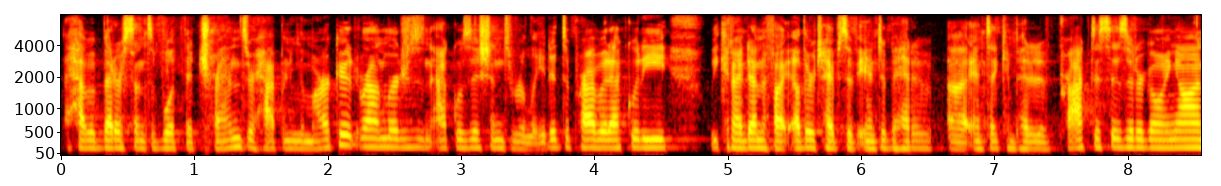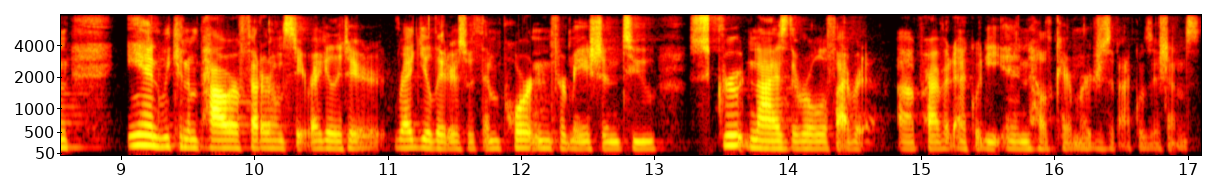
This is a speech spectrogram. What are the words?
have a better sense of what the trends are happening in the market around mergers and acquisitions related to private equity, we can identify other types of anti-competitive, uh, practices that are going on, and we can empower federal and state regulator, regulators with important information to scrutinize the role of private, uh, private equity in healthcare mergers and acquisitions.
